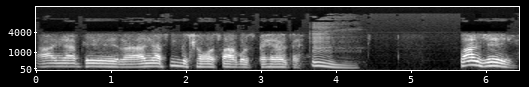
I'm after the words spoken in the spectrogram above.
Hayi ngiyaphila. Hayi ngiyasiza isihloko sakho siphethe mm. Manje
